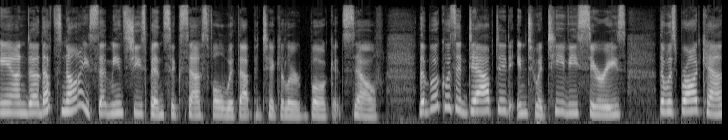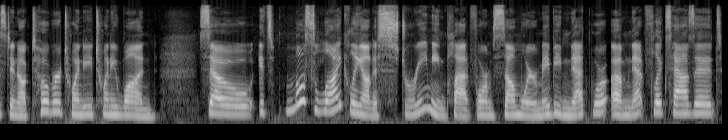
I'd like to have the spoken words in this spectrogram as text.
And uh, that's nice. That means she's been successful with that particular book itself. The book was adapted into a TV series that was broadcast in October 2021. So it's most likely on a streaming platform somewhere. Maybe network, um, Netflix has it.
